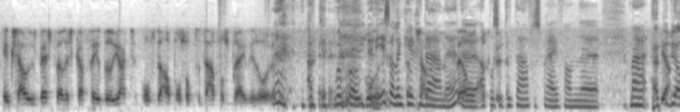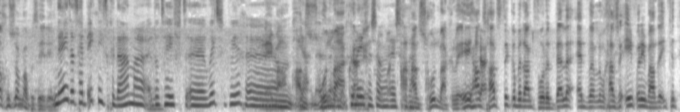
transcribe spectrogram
Ik zou u best wel eens café biljart of de appels op de tafelsprei willen horen. Mevrouw Ja, die is al een keer Dat gedaan, hè? De appels op de tafelsprei van... eh, maar... Hebt u die al gezongen op een CD? Nee, dat heb ik niet gedaan, maar dat heeft, eh, hoe heet ze ook weer? Eh, Nee, maar Hans ja, Schoenmaker. collega-zangeres Ah, gedaan. Hans Schoenmaker. Hey, Hans, hartstikke bedankt voor het bellen. En we, we gaan ze één voor één behandelen. Ik vind,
